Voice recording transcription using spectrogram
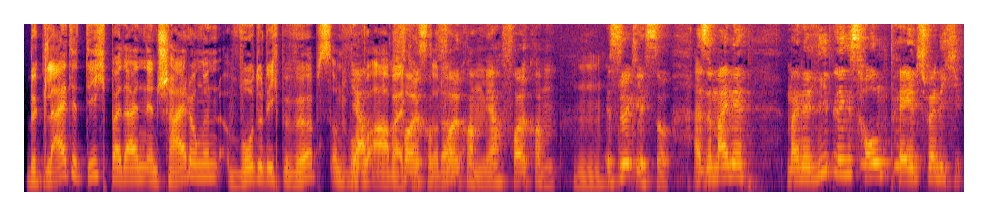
begleitet dich bei deinen Entscheidungen, wo du dich bewirbst und wo du arbeitest, vollkommen, oder? Vollkommen, ja, vollkommen. Ist wirklich so. Also meine, meine Lieblings-Homepage, wenn ich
